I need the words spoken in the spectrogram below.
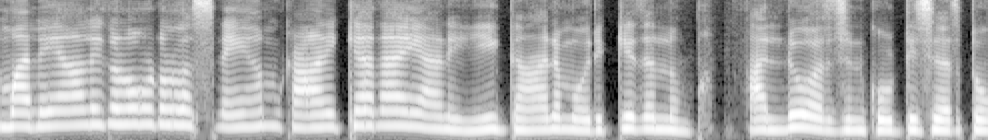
മലയാളികളോടുള്ള സ്നേഹം കാണിക്കാനായാണ് ഈ ഗാനം ഒരുക്കിയതെന്നും അല്ലു അർജുൻ കൂട്ടിച്ചേർത്തു.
